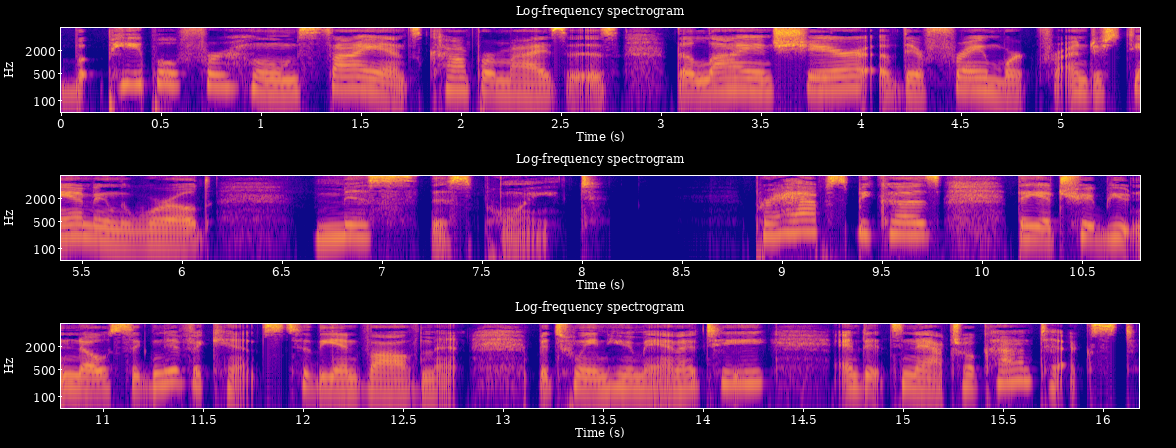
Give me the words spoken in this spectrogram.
But people for whom science compromises the lion's share of their framework for understanding the world miss this point. Perhaps because they attribute no significance to the involvement between humanity and its natural context,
